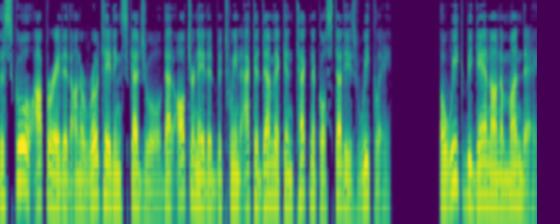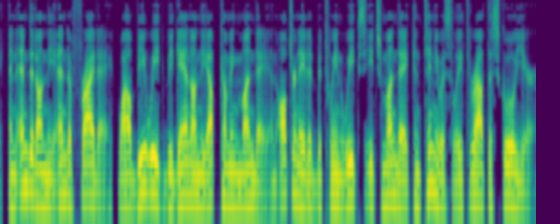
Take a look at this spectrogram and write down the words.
The school operated on a rotating schedule that alternated between academic and technical studies weekly. A week began on a Monday, and ended on the end of Friday, while B week began on the upcoming Monday and alternated between weeks each Monday continuously throughout the school year.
